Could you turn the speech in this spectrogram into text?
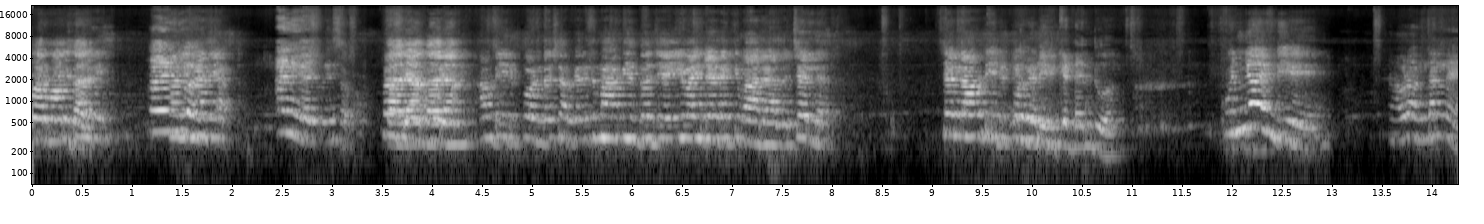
മാറി മാമി തരാം തരാം തരാം അവിടെ ഇരിപ്പുണ്ട്. ശർക്കര മാമി എന്തോ ചെയ്യും അതിന്റെ ഇടയ്ക്ക് വരാതെ. ചെല്ല്. ചെല്ല അവിടെ ഇരിപ്പുണ്ട്. ഇരിക്കട്ടെ എന്തുവാ? കുഞ്ഞോ എന്തിയേ അവിടെ ഉണ്ടല്ലേ?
